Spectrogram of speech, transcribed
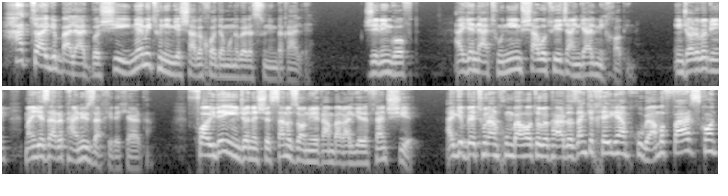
حتی اگه بلد باشی نمی‌تونیم یه شب خودمون رو برسونیم به قلعه. ژیلین گفت اگه نتونیم شب و توی جنگل میخوابیم. اینجا رو ببین من یه ذره پنیر ذخیره کردم. فایده اینجا نشستن و زانوی غم بغل گرفتن چیه؟ اگه بتونن خونبهاتو بپردازن که خیلی هم خوبه اما فرض کن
